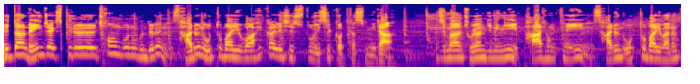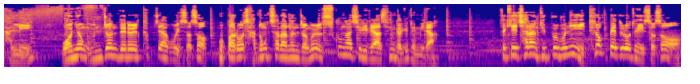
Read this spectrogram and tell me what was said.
일단 레인저 XP를 처음 보는 분들은 사륜 오토바이와 헷갈리실 수도 있을 것 같습니다. 하지만 조향 기능이 바 형태인 사륜 오토바이와는 달리 원형 운전대를 탑재하고 있어서 곧바로 자동차라는 점을 수긍하시리라 생각이 됩니다. 특히 차량 뒷부분이 트럭 베드로 돼 있어서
